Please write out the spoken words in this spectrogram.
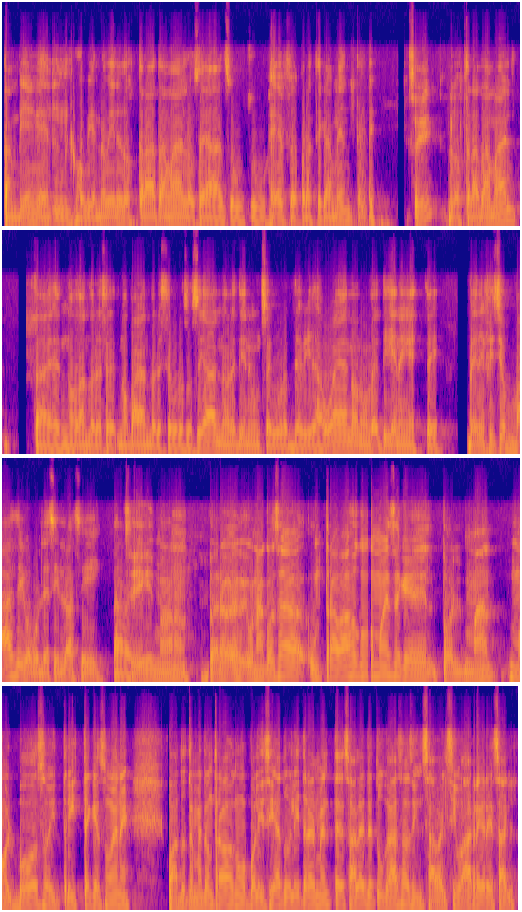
también el gobierno viene y los trata mal, o sea, su, su jefe prácticamente sí, los trata mal, ¿sabes? no dándole, no pagándole seguro social, no le tienen un seguro de vida bueno, no le tienen este beneficios básicos, por decirlo así, ¿sabes? sí, mano. Pero eh, una cosa, un trabajo como ese que por más morboso y triste que suene, cuando tú te metes a un trabajo como policía, tú literalmente sales de tu casa sin saber si vas a regresar.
